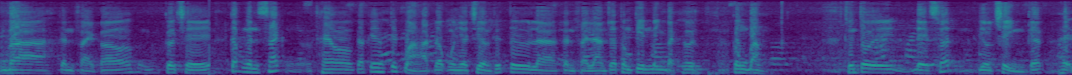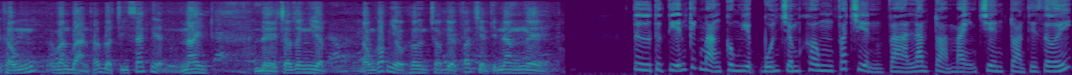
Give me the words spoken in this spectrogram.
và cần phải có cơ chế cấp ngân sách theo các cái kết quả hoạt động của nhà trường. Thứ tư là cần phải làm cho thông tin minh bạch hơn, công bằng. Chúng tôi đề xuất điều chỉnh các hệ thống văn bản pháp luật chính sách hiện nay để cho doanh nghiệp đóng góp nhiều hơn cho việc phát triển kỹ năng nghề. Từ thực tiễn cách mạng công nghiệp 4.0 phát triển và lan tỏa mạnh trên toàn thế giới,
